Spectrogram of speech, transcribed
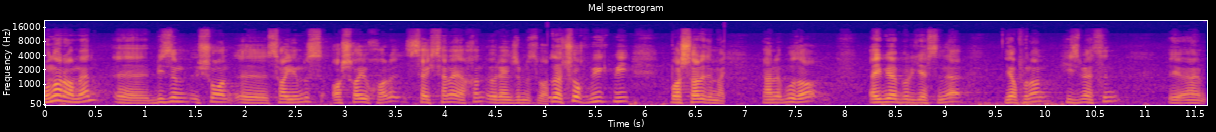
ona rağmen e, bizim şu an e, sayımız aşağı yukarı 80'e yakın öğrencimiz var. Bu da çok büyük bir başarı demek. Yani bu da Eyüpiye bölgesinde yapılan hizmetin e, yani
